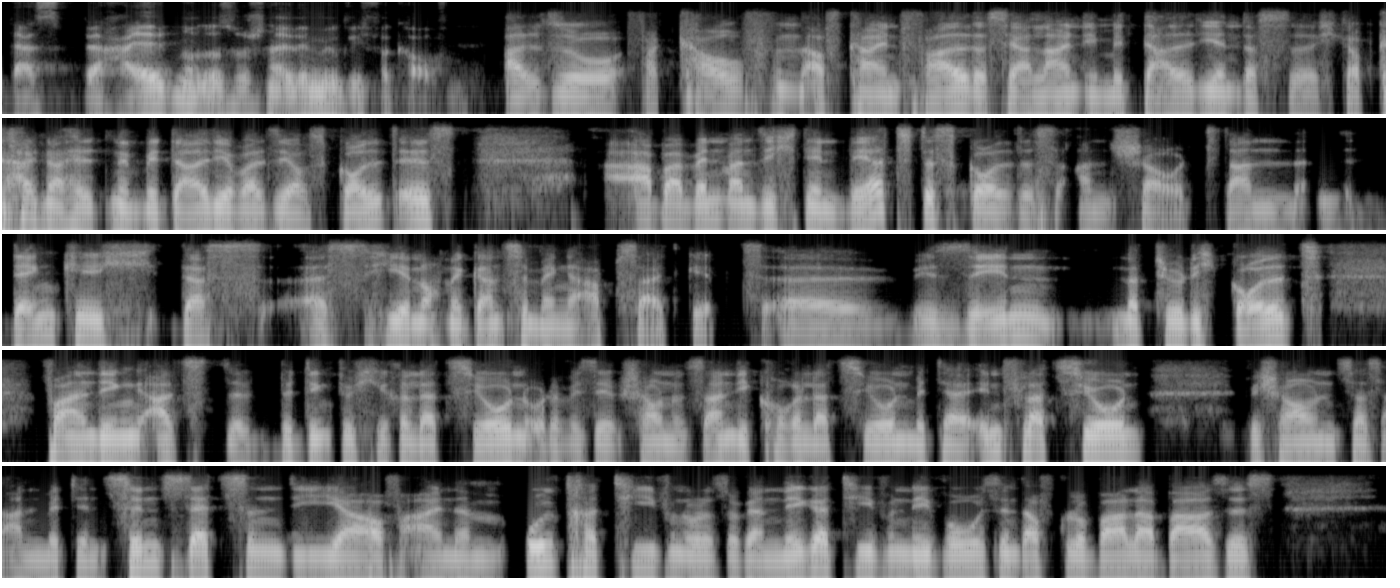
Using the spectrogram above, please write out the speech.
das behalten oder so schnell wie möglich verkaufen? Also verkaufen auf keinen Fall. Das ist ja allein die Medaillen. Das, äh, ich glaube, keiner hält eine Medaille, weil sie aus Gold ist. Aber wenn man sich den Wert des Goldes anschaut, dann denke ich, dass es hier noch eine ganze Menge Upside gibt. Äh, wir sehen natürlich Gold vor allen Dingen als äh, bedingt durch die Relation oder wir schauen uns an die Korrelation mit der Inflation. Wir schauen uns das an mit den Zinssätzen, die ja auf einem ultrativen oder sogar negativen Niveau sind auf globaler Basis.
